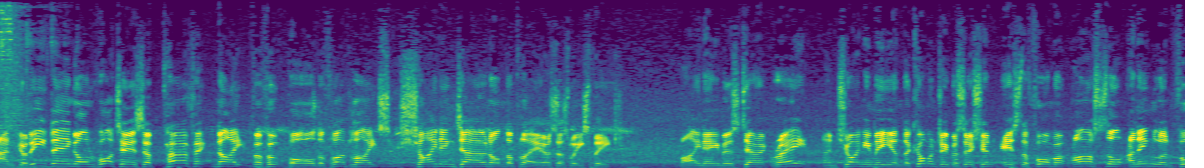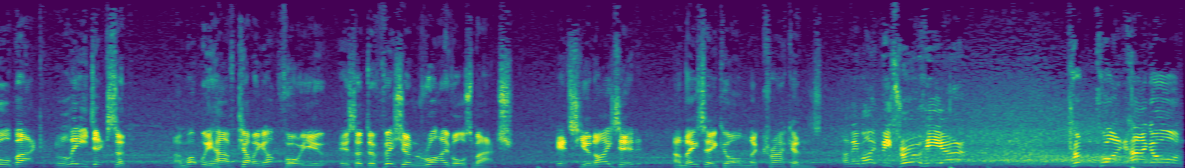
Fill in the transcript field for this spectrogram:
And good evening on what is a perfect night for football. The floodlights shining down on the players as we speak. My name is Derek Ray, and joining me in the commentary position is the former Arsenal and England fullback Lee Dixon. And what we have coming up for you is a division rivals match. It's United, and they take on the Krakens. And he might be through here. Couldn't quite hang on.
